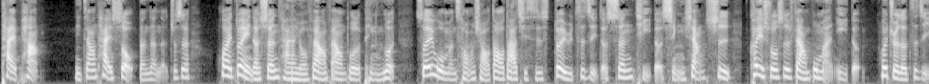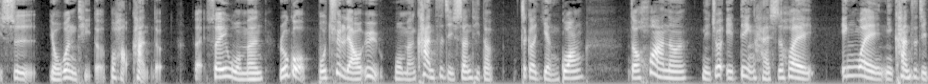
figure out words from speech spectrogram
太胖，你这样太瘦，等等的，就是会对你的身材有非常非常多的评论。”所以，我们从小到大，其实对于自己的身体的形象是可以说是非常不满意的，会觉得自己是有问题的、不好看的。对，所以我们如果不去疗愈我们看自己身体的这个眼光的话呢，你就一定还是会因为你看自己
